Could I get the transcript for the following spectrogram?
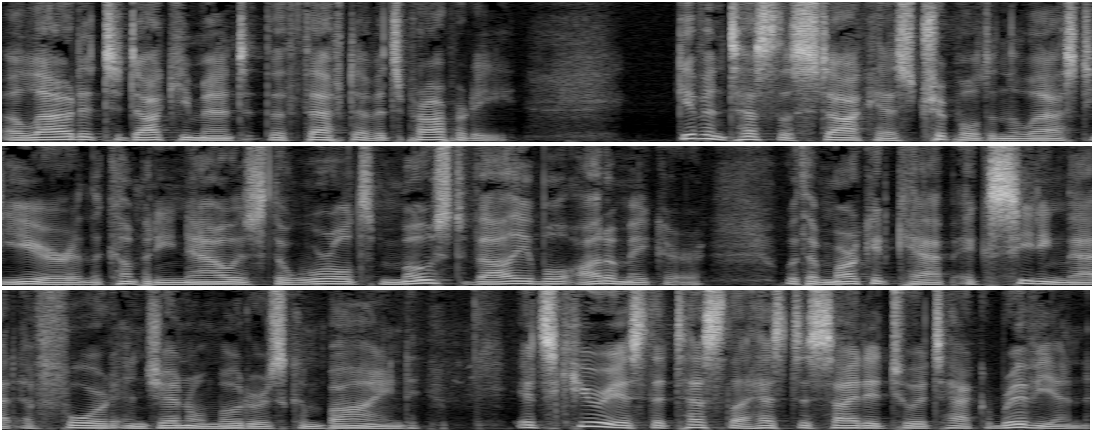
allowed it to document the theft of its property. Given Tesla's stock has tripled in the last year and the company now is the world's most valuable automaker, with a market cap exceeding that of Ford and General Motors combined, it's curious that Tesla has decided to attack Rivian,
